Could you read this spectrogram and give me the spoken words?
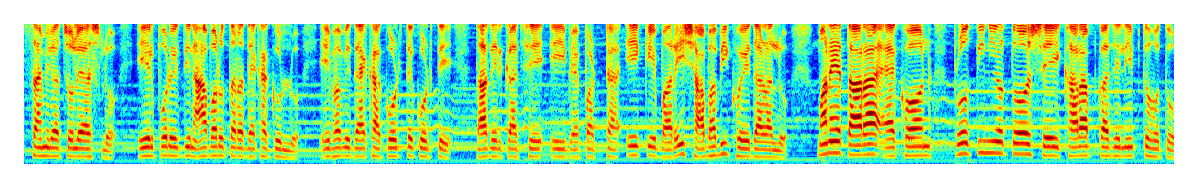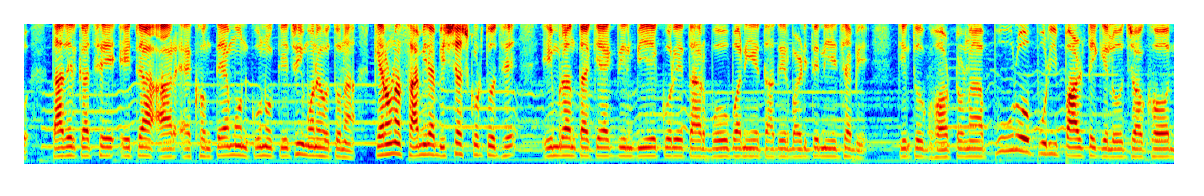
সামিরা চলে আসলো। এরপরের দিন আবারও তারা দেখা করল। এভাবে দেখা করতে করতে তাদের কাছে এই ব্যাপারটা একেবারেই স্বাভাবিক হয়ে দাঁড়াল। মানে তারা এখন প্রতিনিয়ত সেই খারাপ কাজে লিপ্ত হতো। তাদের কাছে এটা আর এখন তেমন কোনো কিছুই মনে হতো না। কেননা সামিরা বিশ্বাস করতো যে, ইমরান তাকে একদিন বিয়ে করে তার বউ বানিয়ে তাদের বাড়িতে নিয়ে যাবে। কিন্তু ঘটনা পুরোপুরি পাল্টে গেল যখন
